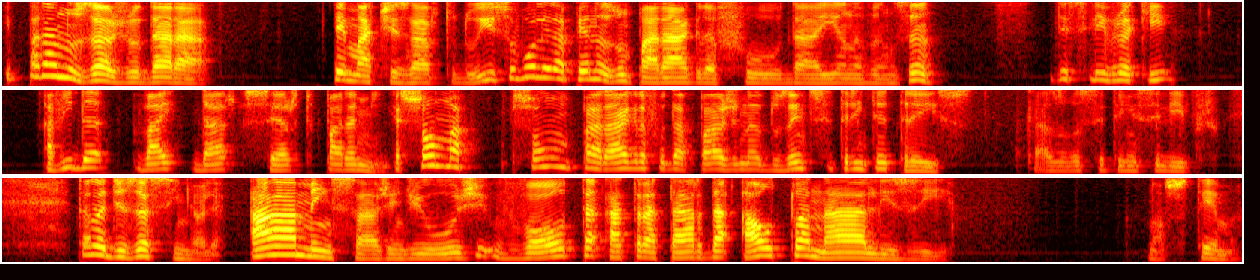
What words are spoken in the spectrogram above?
E para nos ajudar a tematizar tudo isso, eu vou ler apenas um parágrafo da Iana Vanzan, desse livro aqui, A Vida Vai Dar Certo para Mim. É só, uma, só um parágrafo da página 233 caso você tenha esse livro. Então ela diz assim: olha, a mensagem de hoje volta a tratar da autoanálise. Nosso tema.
